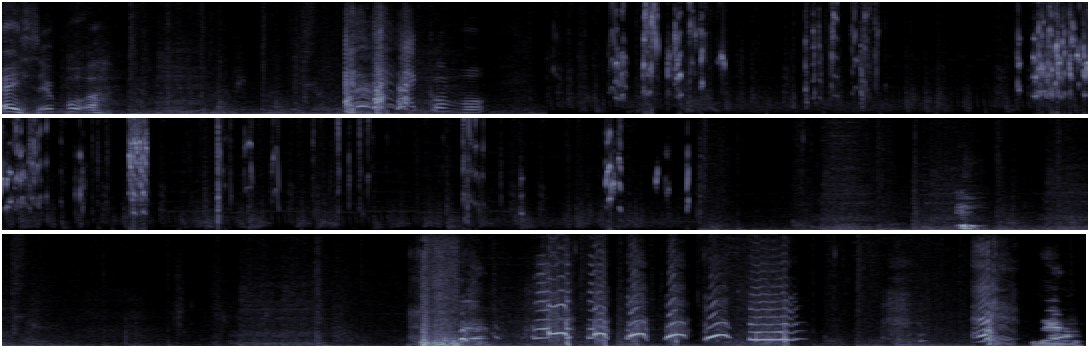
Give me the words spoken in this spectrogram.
Eh, sibuk ah. combo. Bro.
